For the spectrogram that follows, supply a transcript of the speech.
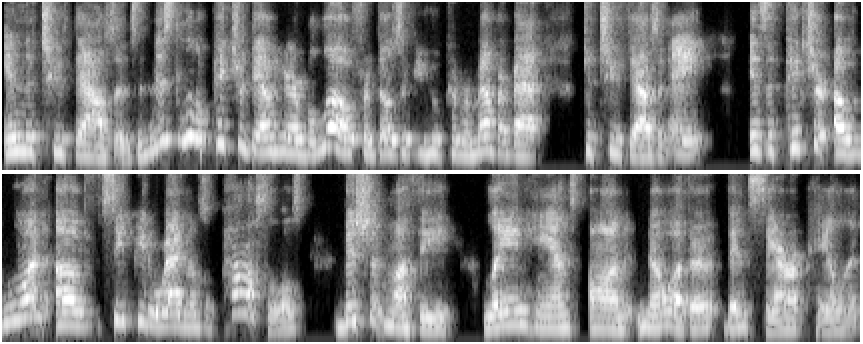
in the 2000s. And this little picture down here below, for those of you who can remember back to 2008, is a picture of one of C. Peter Wagner's apostles, Bishop Muthee, laying hands on no other than Sarah Palin.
